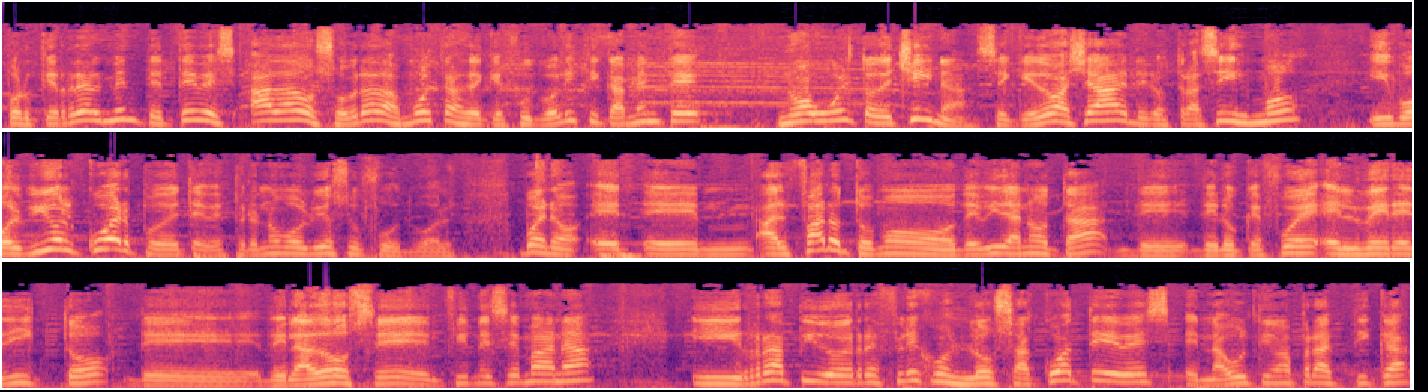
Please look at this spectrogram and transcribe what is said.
porque realmente Tevez ha dado sobradas muestras de que futbolísticamente no ha vuelto de China, se quedó allá en el ostracismo y volvió el cuerpo de Tevez, pero no volvió su fútbol. Bueno, eh, eh, Alfaro tomó debida nota de, de lo que fue el veredicto de, de la 12 el fin de semana y rápido de reflejos lo sacó a Tevez en la última práctica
